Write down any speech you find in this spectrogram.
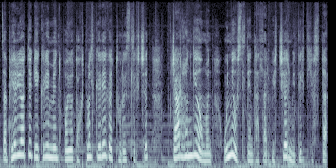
За periodic agreement буюу тогтмол гэрээгээр түрээслэгчид 60 хоногийн өмнө үнийн өсөлтийн талаар бичгээр мэдэгдэх ёстой.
